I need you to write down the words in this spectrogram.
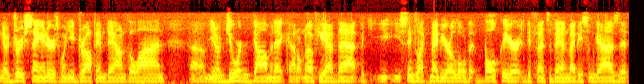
you know, Drew Sanders when you drop him down to the line. Um, you know, Jordan Domineck. I don't know if you have that, but you, you seems like maybe you're a little bit bulkier at defensive end. Maybe some guys that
